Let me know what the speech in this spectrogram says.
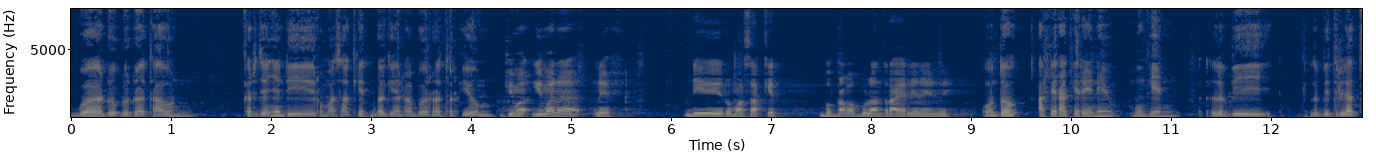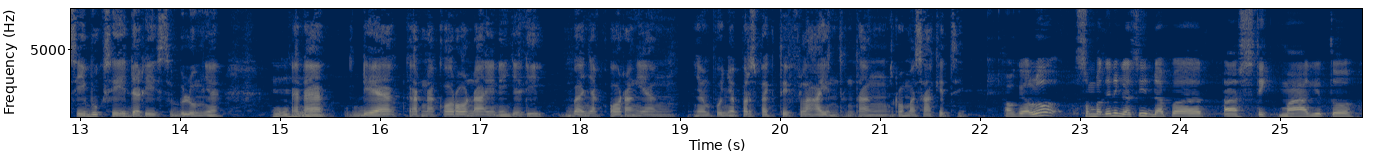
gue 22 tahun, kerjanya di rumah sakit bagian laboratorium. Gimana, gimana Nev? Di rumah sakit beberapa bulan terakhir ini nih? Untuk akhir-akhir ini mungkin lebih lebih terlihat sibuk sih dari sebelumnya. Mm-hmm. Karena dia karena corona ini jadi banyak orang yang yang punya perspektif lain tentang rumah sakit sih. Oke, lo sempat ini gak sih dapat uh, stigma gitu?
